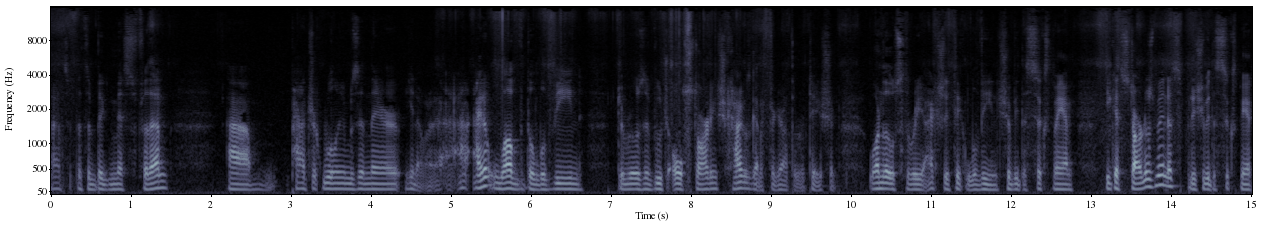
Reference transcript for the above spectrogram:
That's that's a big miss for them. Um, Patrick Williams in there. You know, I, I don't love the LaVine, DeRozan, Vooch all starting. Chicago's got to figure out the rotation. One of those three, I actually think LaVine should be the sixth man. He gets starters minutes, but he should be the sixth man.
